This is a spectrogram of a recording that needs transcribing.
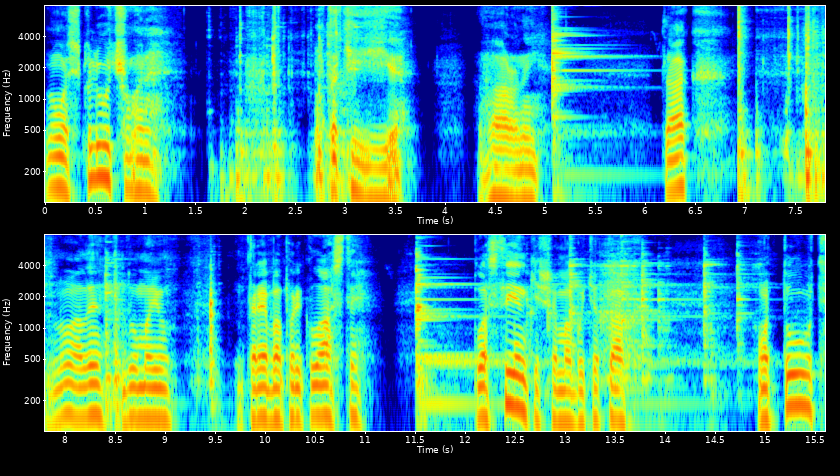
Ну ось ключ у мене. Отакий є. Гарний. Так. Ну, але думаю, треба прикласти пластинки ще, мабуть, отак. Отут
